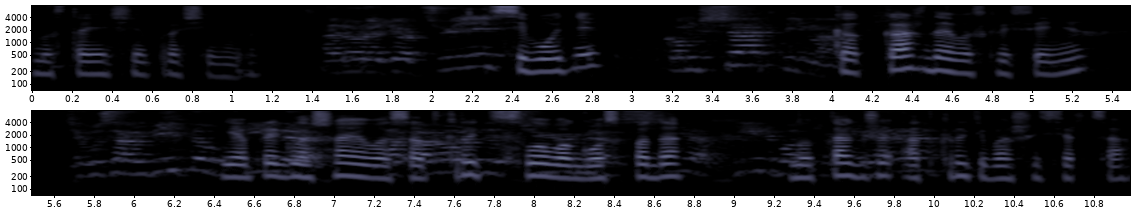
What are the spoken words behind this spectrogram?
Настоящее прощение. Сегодня как каждое воскресенье, я приглашаю вас открыть Слово Господа, но также открыть ваши сердца,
